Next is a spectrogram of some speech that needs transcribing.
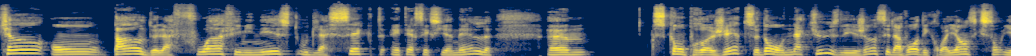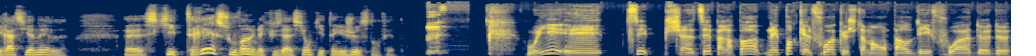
quand on parle de la foi féministe ou de la secte intersectionnelle, euh, ce qu'on projette, ce dont on accuse les gens, c'est d'avoir des croyances qui sont irrationnelles. ce qui est très souvent une accusation qui est injuste, en fait. Oui, et je tiens à dire par rapport à n'importe quelle fois que justement on parle des fois de, de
